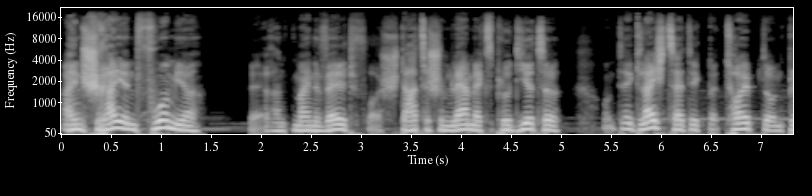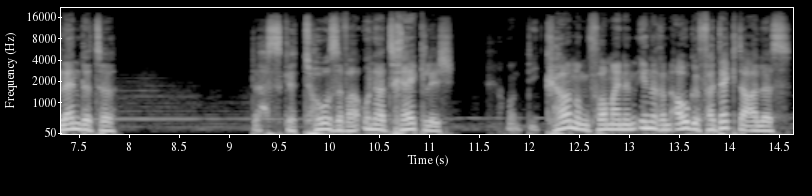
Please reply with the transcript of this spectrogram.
Ein Schrei entfuhr mir, während meine Welt vor statischem Lärm explodierte und er gleichzeitig betäubte und blendete. Das Getose war unerträglich, und die Körnung vor meinem inneren Auge verdeckte alles.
